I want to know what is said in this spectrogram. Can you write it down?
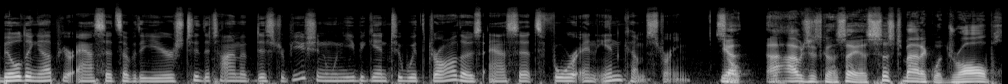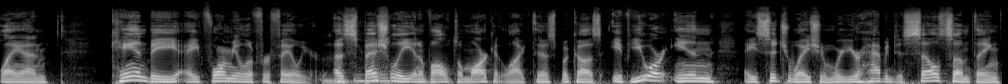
building up your assets over the years to the time of distribution when you begin to withdraw those assets for an income stream. yeah, I, I was just going to say a systematic withdrawal plan can be a formula for failure, mm-hmm. especially mm-hmm. in a volatile market like this, because if you are in a situation where you're having to sell something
